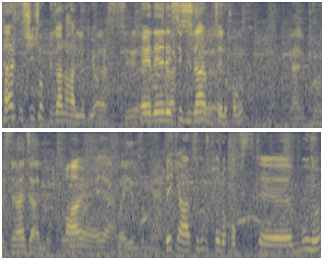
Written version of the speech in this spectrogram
Ters ışığı çok güzel hallediyor. Tersi, HDR'si tersi, güzel bu evet, telefonun. Yani profesyonelce halletti. o. Aynen yani. Bayıldım yani. Peki artı bir soru. Ofis, e, bunu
